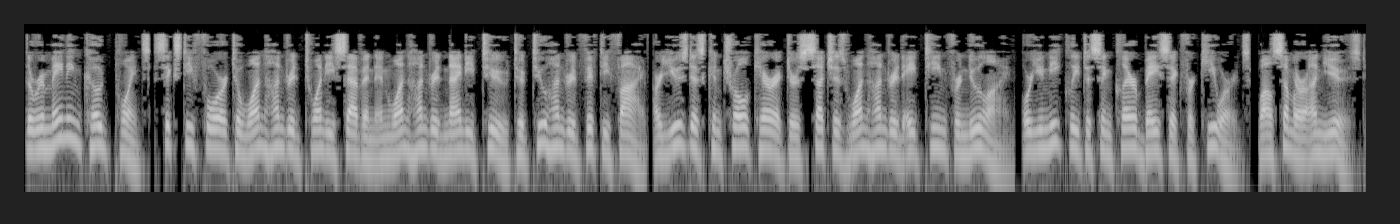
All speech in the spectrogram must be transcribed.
The remaining code points 64 to 127 and 192 to 255 are used as control characters such as 118 for Newline, or uniquely to Sinclair Basic for keywords, while some are unused.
